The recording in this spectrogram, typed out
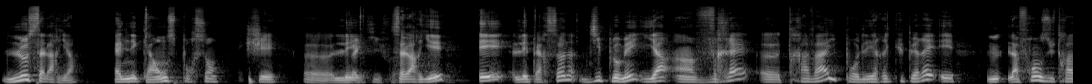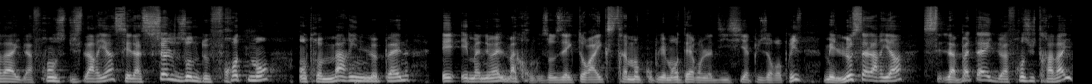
le salariat, elle n'est qu'à 11% chez euh, les ouais. salariés et les personnes diplômées. Il y a un vrai euh, travail pour les récupérer et la France du travail, la France du salariat, c'est la seule zone de frottement entre Marine Le Pen et Emmanuel Macron. Ils ont des électorats extrêmement complémentaires, on l'a dit ici à plusieurs reprises, mais le salariat, c'est la bataille de la France du travail,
